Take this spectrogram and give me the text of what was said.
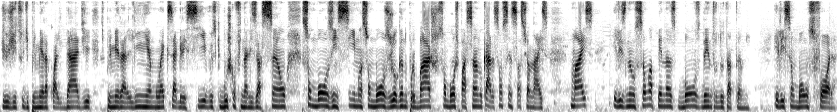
jiu-jitsu de primeira qualidade, de primeira linha, moleques agressivos que buscam finalização, são bons em cima, são bons jogando por baixo, são bons passando, cara, são sensacionais. Mas eles não são apenas bons dentro do tatame eles são bons fora.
